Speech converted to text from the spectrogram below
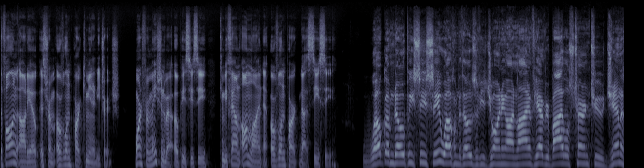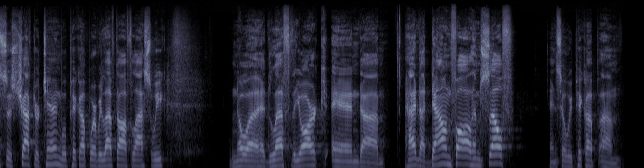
The following audio is from Overland Park Community Church. More information about OPCC can be found online at overlandpark.cc. Welcome to OPCC. Welcome to those of you joining online. If you have your Bibles, turn to Genesis chapter 10. We'll pick up where we left off last week. Noah had left the ark and um, had a downfall himself. And so we pick up um,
